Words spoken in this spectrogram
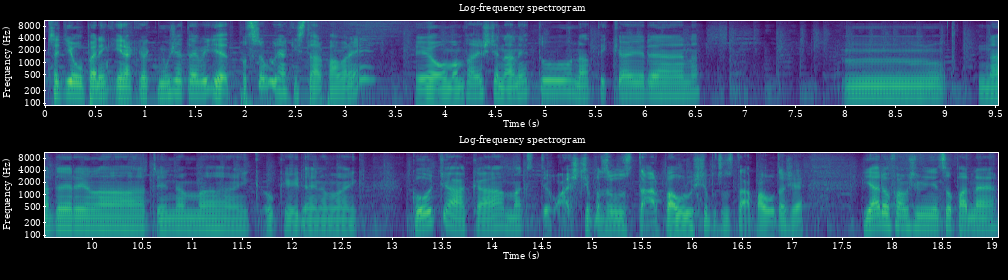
Třetí opening, jinak jak můžete vidět, potřebuji nějaký star powery? Jo, mám tady ještě Nanitu, Natika jeden. Mm, Naderila, Dynamike, OK, Dynamike. Kolťáka, Max, ty ještě potřebuji Star Power, ještě potřebuji Star Power, takže já doufám, že mi něco padne,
